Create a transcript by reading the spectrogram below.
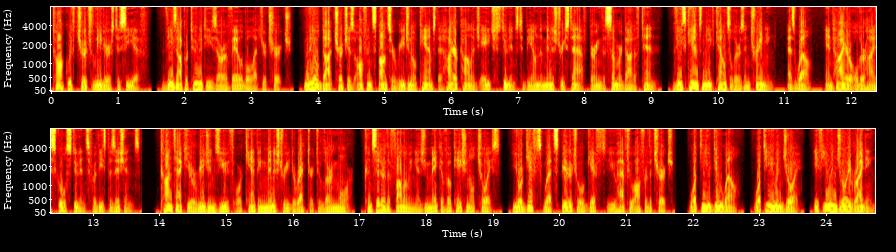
Talk with church leaders to see if these opportunities are available at your church. Middle dot churches often sponsor regional camps that hire college-age students to be on the ministry staff during the summer of 10. These camps need counselors in training, as well, and hire older high school students for these positions. Contact your region's youth or camping ministry director to learn more. Consider the following as you make a vocational choice. Your gifts What spiritual gifts do you have to offer the church? What do you do well? What do you enjoy? If you enjoy writing,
